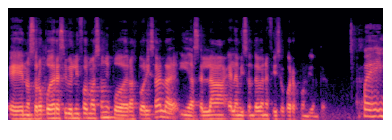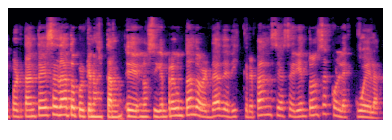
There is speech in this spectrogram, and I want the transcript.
eh, nosotros poder recibir la información y poder actualizarla y hacer la, la emisión de beneficio correspondiente. Pues importante ese dato porque nos están, eh, nos siguen preguntando, ¿verdad? De discrepancia. Sería entonces con la escuela.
